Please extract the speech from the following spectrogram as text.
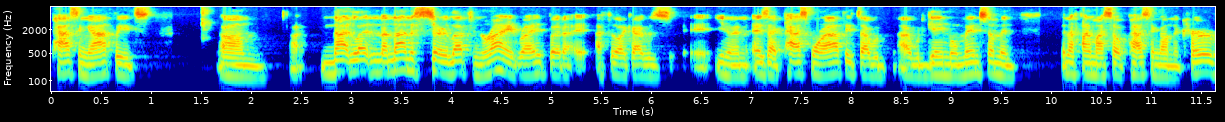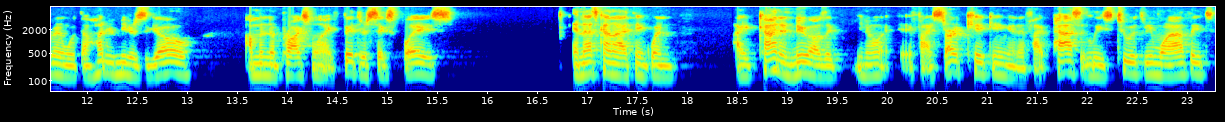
passing athletes, um, not letting, not necessarily left and right, right. But I, I feel like I was, you know, and as I pass more athletes, I would, I would gain momentum. And then I find myself passing on the curve. And with 100 meters to go, I'm in approximately like fifth or sixth place. And that's kind of, I think, when I kind of knew I was like, you know, if I start kicking and if I pass at least two or three more athletes,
